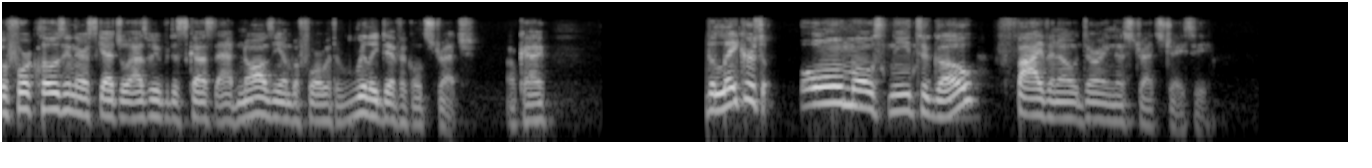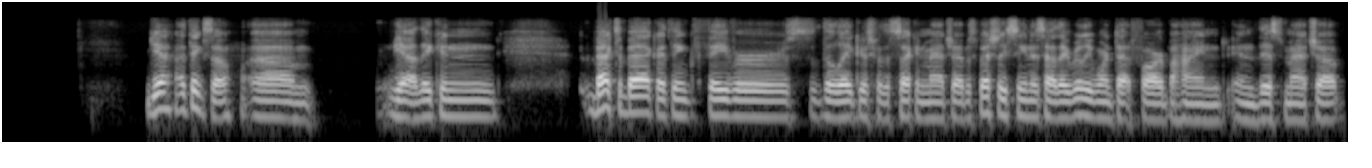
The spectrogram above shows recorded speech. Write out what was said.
before closing their schedule, as we've discussed ad nauseum before, with a really difficult stretch. Okay. The Lakers almost need to go 5 and 0 during this stretch, JC. Yeah, I think so. Um, yeah, they can back to back. I think favors the Lakers for the second matchup, especially seeing as how they really weren't that far behind in this matchup.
